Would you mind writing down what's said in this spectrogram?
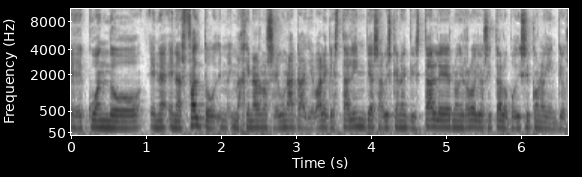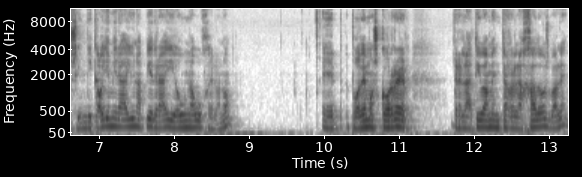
eh, cuando en, asfalto, imaginaros, no sé, una calle, ¿vale? Que está limpia, sabéis que no hay cristales, no hay rollos y tal, lo podéis ir con alguien que os indica, oye, mira, hay una piedra ahí o un agujero, ¿no? Eh, podemos correr relativamente relajados, ¿vale?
